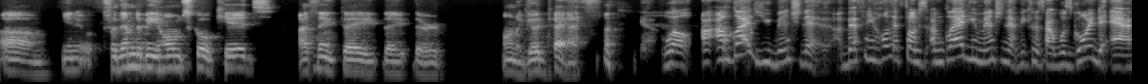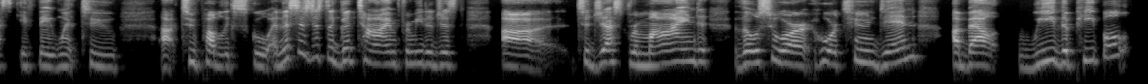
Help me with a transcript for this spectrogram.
um, you know, for them to be homeschool kids, I think they they they're on a good path. yeah. Well, I- am glad you mentioned that, Bethany. Hold that thought. I'm glad you mentioned that because I was going to ask if they went to uh, to public school, and this is just a good time for me to just uh, to just remind those who are who are tuned in about we the people,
